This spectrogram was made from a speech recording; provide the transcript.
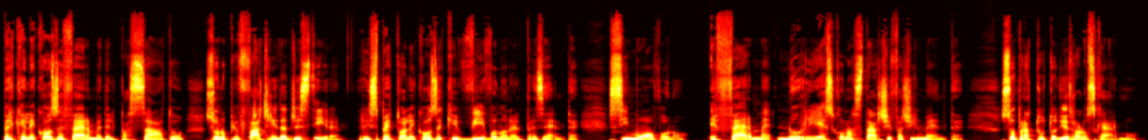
perché le cose ferme del passato sono più facili da gestire rispetto alle cose che vivono nel presente, si muovono e ferme non riescono a starci facilmente, soprattutto dietro allo schermo.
